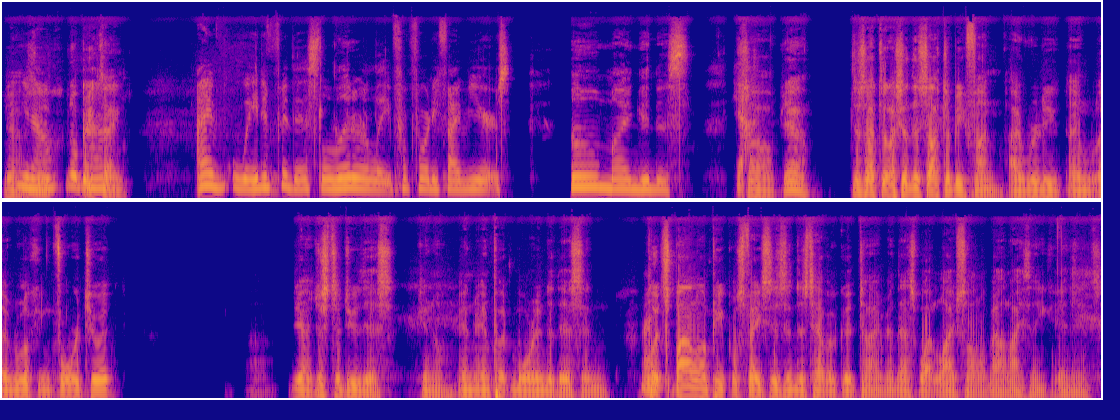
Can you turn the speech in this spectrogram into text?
Yeah, you know, no big uh, thing. I've waited for this literally for 45 years. Oh my goodness. Yeah. So, yeah, this ought to, like I said, this ought to be fun. I really am I'm looking forward to it. Uh, yeah, just to do this, you know, and, and put more into this and right. put smile on people's faces and just have a good time. And that's what life's all about, I think. And it's,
